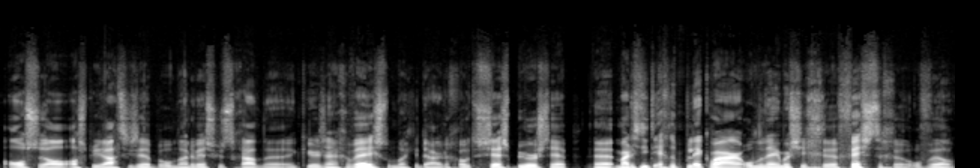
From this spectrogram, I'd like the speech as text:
als ze al aspiraties hebben om naar de Westkust te gaan, een keer zijn geweest. Omdat je daar de grote zesbeurs hebt. maar het is niet echt een plek waar ondernemers zich vestigen, of wel?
